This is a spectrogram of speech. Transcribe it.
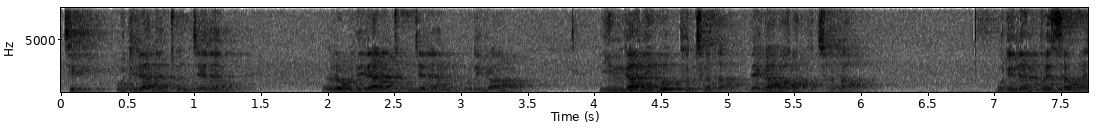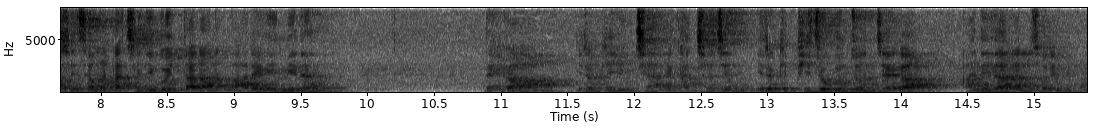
즉, 우리라는 존재는, 여러분이라는 존재는 우리가 인간이 곧 부처다. 내가 바로 부처다. 우리는 불성과 신성을 다 지니고 있다는 말의 의미는 내가 이렇게 육체 안에 갇혀진 이렇게 비좁은 존재가 아니다라는 소리입니다.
